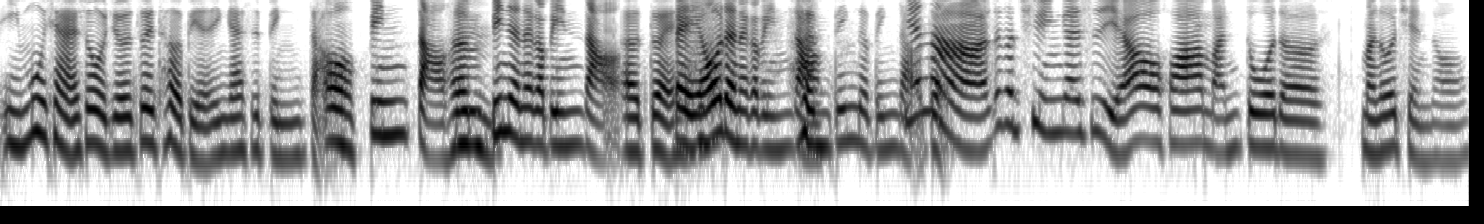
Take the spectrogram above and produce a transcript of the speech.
以目前来说，我觉得最特别的应该是冰岛。，哦，冰岛，很嗯冰的那个冰岛，呃，对，北欧的那个冰岛。很冰的冰岛。天哪，这个去应该是也要花蛮多的，蛮多钱的哦。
